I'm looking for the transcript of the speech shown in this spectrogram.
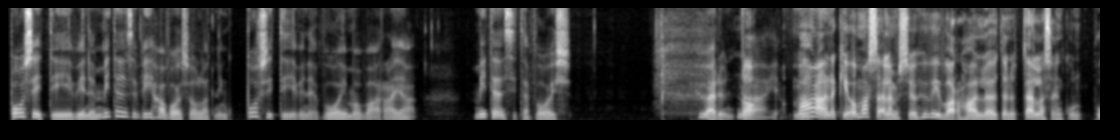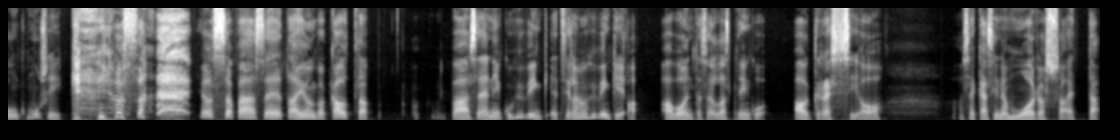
positiivinen, miten se viha voisi olla niin kuin positiivinen voimavara ja miten sitä voisi hyödyntää? No, ja, Mä oon ainakin omassa elämässä jo hyvin varhain löytänyt tällaisen kuin punk-musiikki, jossa, jossa pääsee tai jonka kautta pääsee niin kuin hyvinkin, että sillä on hyvinkin avointa sellaista niin kuin aggressioa sekä siinä muodossa että,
